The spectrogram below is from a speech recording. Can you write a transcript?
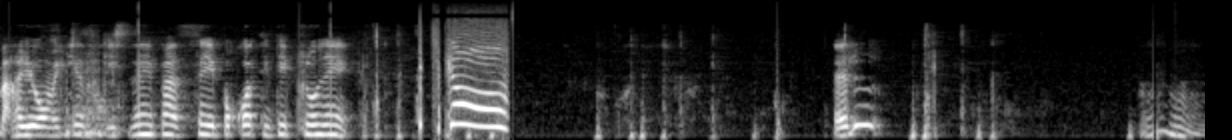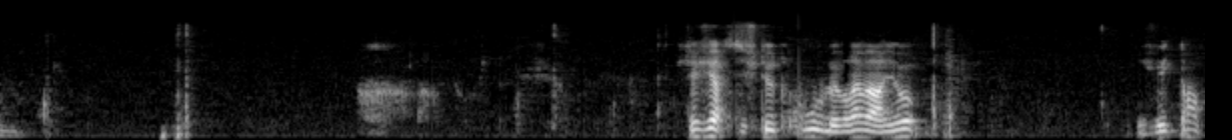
Mario, mais qu'est-ce qui s'est passé? Pourquoi t'étais cloné? Elle? Hmm. Je te jure, si je te trouve le vrai Mario, je vais t'en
